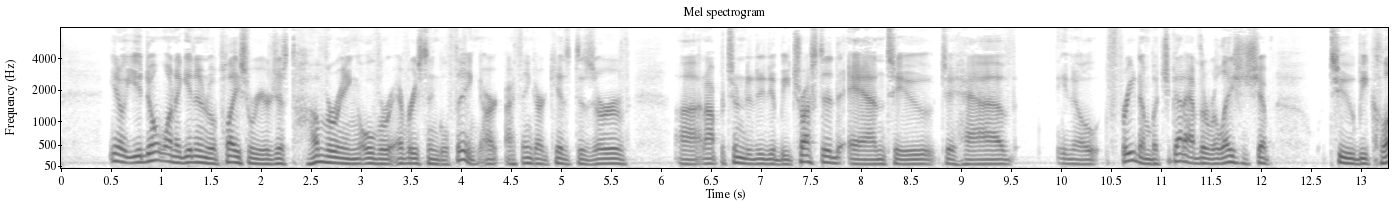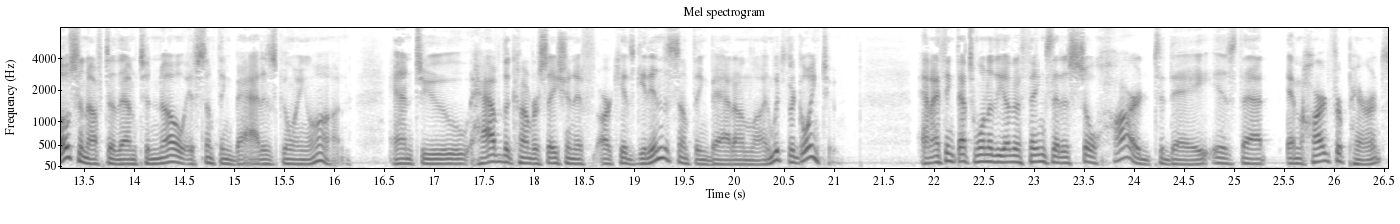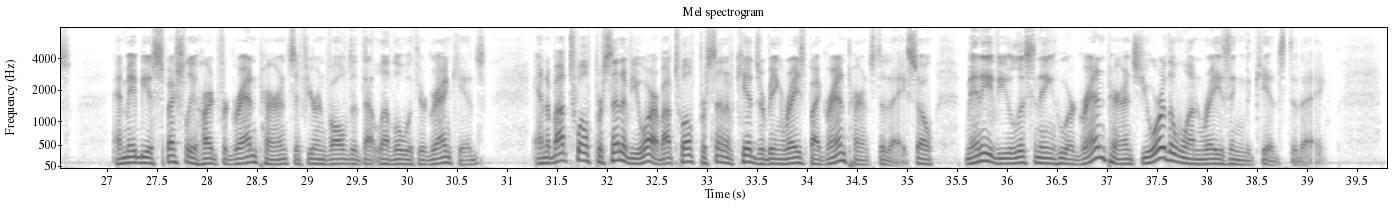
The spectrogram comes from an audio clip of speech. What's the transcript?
you know, you don't want to get into a place where you're just hovering over every single thing. Our, I think our kids deserve uh, an opportunity to be trusted and to to have, you know, freedom, but you got to have the relationship to be close enough to them to know if something bad is going on and to have the conversation if our kids get into something bad online, which they're going to. And I think that's one of the other things that is so hard today is that, and hard for parents, and maybe especially hard for grandparents if you're involved at that level with your grandkids. And about 12% of you are. About 12% of kids are being raised by grandparents today. So many of you listening who are grandparents, you're the one raising the kids today.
